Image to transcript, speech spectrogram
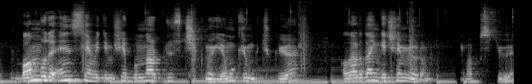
Bambu'da en sevmediğim şey bunlar düz çıkmıyor, yamuk yumuk çıkıyor. Alardan geçemiyorum. Hapis gibi.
